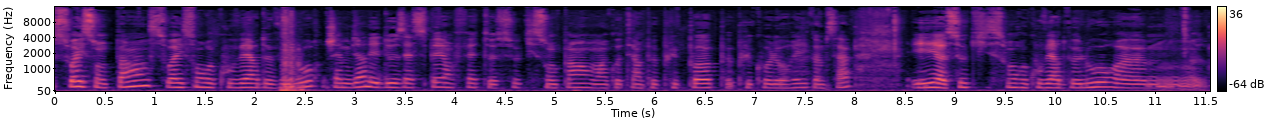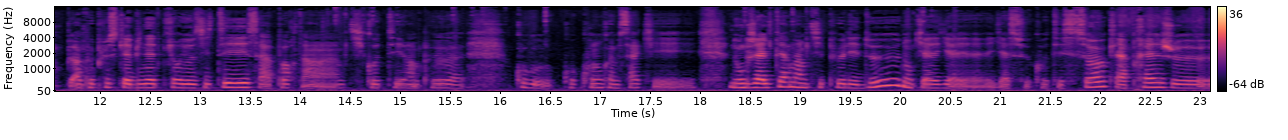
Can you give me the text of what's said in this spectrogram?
soit ils sont peints, soit ils sont recouverts de velours. J'aime bien les deux aspects en fait, ceux qui sont peints ont un côté un peu plus pop, plus coloré comme ça. Et euh, ceux qui sont recouverts de velours, euh, un peu plus cabinet de curiosité, ça apporte un, petit côté un peu euh, cocon comme ça. Qui est... Donc j'alterne un petit peu les deux. Donc il y a, y y ce côté socle. Après, je,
